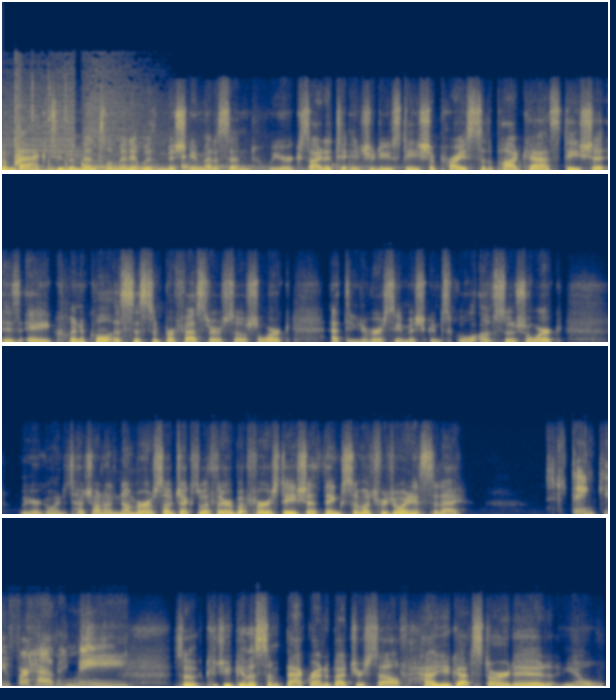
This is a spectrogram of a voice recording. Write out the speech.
Welcome back to the Mental Minute with Michigan Medicine. We are excited to introduce Daicia Price to the podcast. Daicia is a clinical assistant professor of social work at the University of Michigan School of Social Work. We are going to touch on a number of subjects with her, but first, Daicia, thanks so much for joining us today. Thank you for having me. So, could you give us some background about yourself, how you got started, you know,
